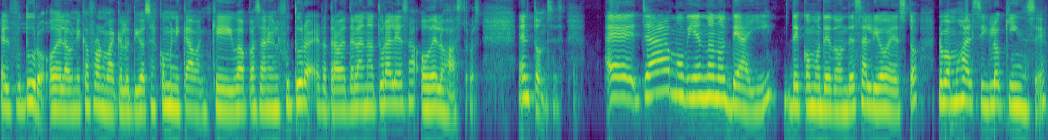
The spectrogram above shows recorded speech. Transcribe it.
el futuro o de la única forma que los dioses comunicaban que iba a pasar en el futuro era a través de la naturaleza o de los astros. Entonces, eh, ya moviéndonos de ahí, de cómo de dónde salió esto, nos vamos al siglo XV.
